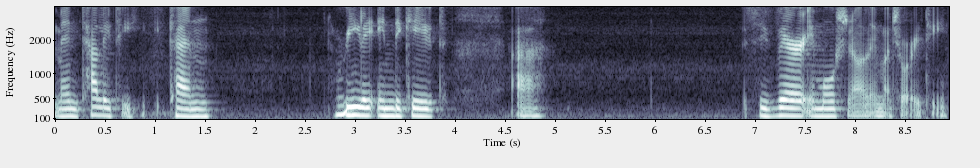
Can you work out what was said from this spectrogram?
mentality can really indicate severe emotional immaturity.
